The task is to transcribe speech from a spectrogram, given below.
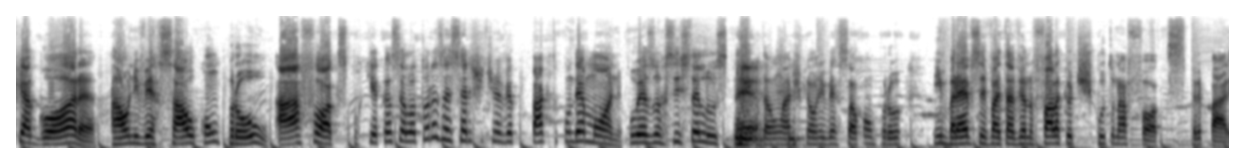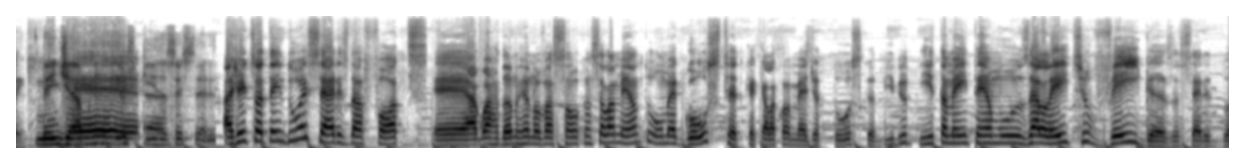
que agora a Universal comprou a Fox, porque cancelou todas as séries que tinham a ver com pacto com o demônio. O Exorcista e né? É. Então acho que a Universal comprou. Em breve você vai estar vendo Fala que eu te escuto na Fox. Preparem. Nem diabo, É. nem Deus quis essas séries. A gente só tem duas séries da Fox é, aguardando renovação ou cancelamento. Uma é Ghosted, que é aquela comédia tosca. E também temos LA to Vegas, a série do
